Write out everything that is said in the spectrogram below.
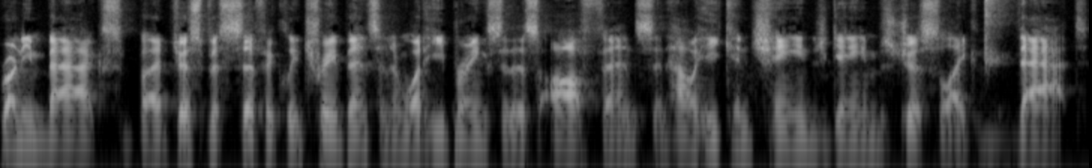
running backs, but just specifically Trey Benson and what he brings to this offense and how he can change games just like that.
